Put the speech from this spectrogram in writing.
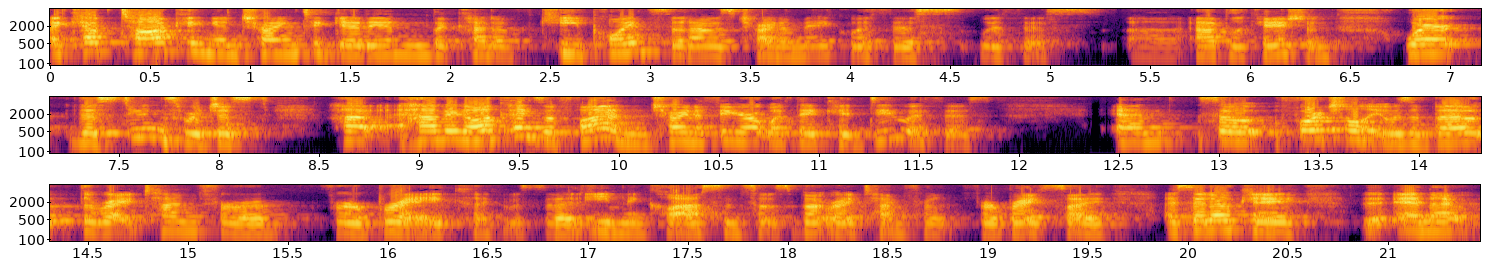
I kept talking and trying to get in the kind of key points that I was trying to make with this, with this uh, application where the students were just ha- having all kinds of fun trying to figure out what they could do with this. And so, fortunately, it was about the right time for for a break. Like it was the evening class, and so it was about right time for for a break. So I I said okay, and I,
